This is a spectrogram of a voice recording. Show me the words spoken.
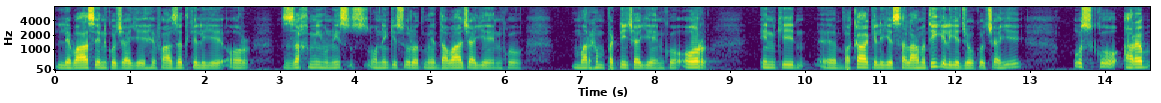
لباس ان کو چاہیے حفاظت کے لیے، اور زخمی ہونی ہونے کی صورت میں دوا چاہیے ان کو، مرہم پٹی چاہیے ان کو، اور ان کی بقا کے لیے، سلامتی کے لیے جو کچھ چاہیے، اس کو عرب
